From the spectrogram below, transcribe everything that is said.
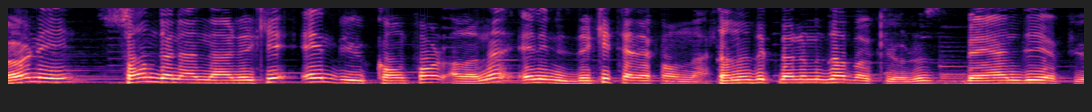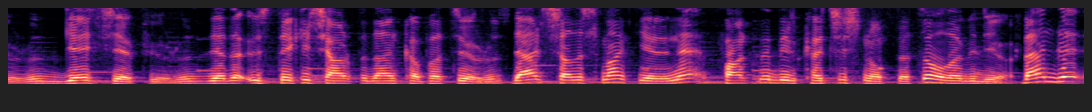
Örneğin son dönemlerdeki en büyük konfor alanı elimizdeki telefonlar. Tanıdıklarımıza bakıyoruz, beğendi yapıyoruz, geç yapıyoruz ya da üstteki çarpıdan kapatıyoruz. Ders çalışmak yerine farklı bir kaçış noktası olabiliyor. Ben de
